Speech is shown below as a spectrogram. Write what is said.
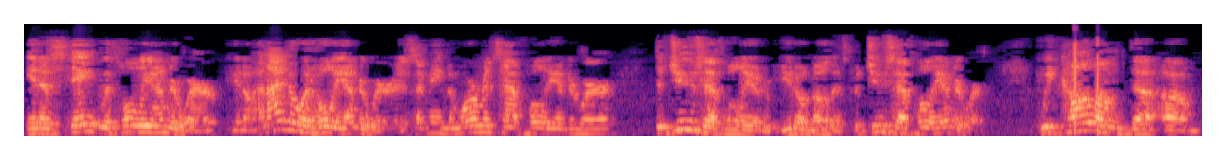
In a state with holy underwear, you know, and I know what holy underwear is. I mean, the Mormons have holy underwear. The Jews have holy underwear. You don't know this, but Jews have holy underwear. We call them the um,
